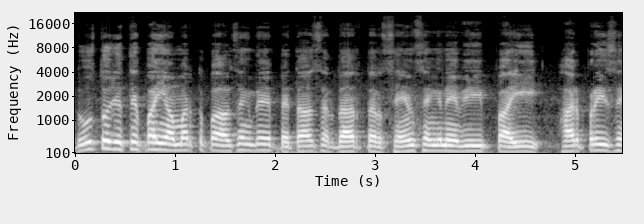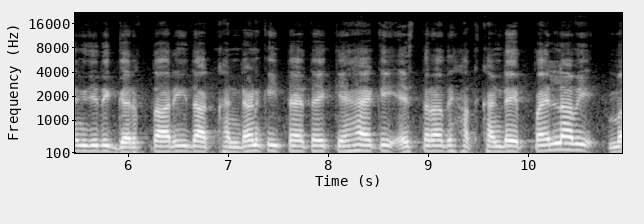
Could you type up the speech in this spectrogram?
ਦੋਸਤੋ ਜਿੱਥੇ ਭਾਈ ਅਮਰਤਪਾਲ ਸਿੰਘ ਦੇ ਪਿਤਾ ਸਰਦਾਰ ਤਰਸੇਮ ਸਿੰਘ ਨੇ ਵੀ ਭਾਈ ਹਰਪ੍ਰੀਤ ਸਿੰਘ ਜੀ ਦੀ ਗ੍ਰਿਫਤਾਰੀ ਦਾ ਖੰਡਨ ਕੀਤਾ ਹੈ ਤੇ ਕਿਹਾ ਹੈ ਕਿ ਇਸ ਤਰ੍ਹਾਂ ਦੇ ਹੱਥਖੰਡੇ ਪਹਿਲਾਂ ਵੀ ਮ,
